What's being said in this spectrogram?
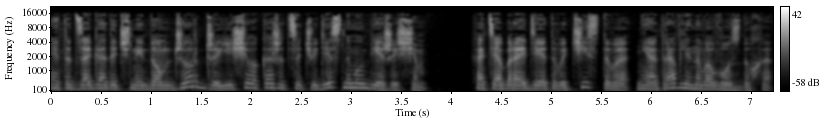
Этот загадочный дом Джорджа еще окажется чудесным убежищем, хотя бы ради этого чистого, неотравленного воздуха.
